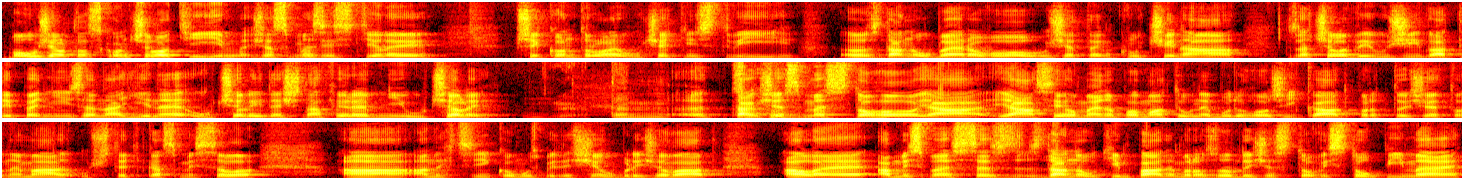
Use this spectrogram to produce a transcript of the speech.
Bohužel to skončilo tím, že jsme zjistili při kontrole účetnictví eh, s Danou Bérovou, že ten klučina začal využívat ty peníze na jiné účely než na firemní účely. Ten, Eh, Takže jsme z toho, já, já si jeho jméno pamatuju, nebudu ho říkat, protože to nemá už teďka smysl a, a nechci nikomu zbytečně ubližovat, ale a my jsme se s Danou tím pádem rozhodli, že z toho vystoupíme,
